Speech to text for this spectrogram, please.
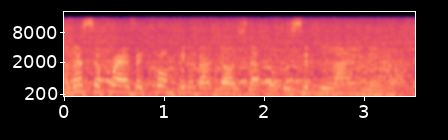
And that's a private company that does that, though, the zip lining.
